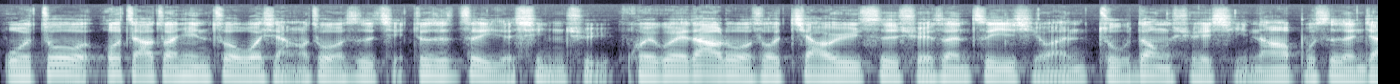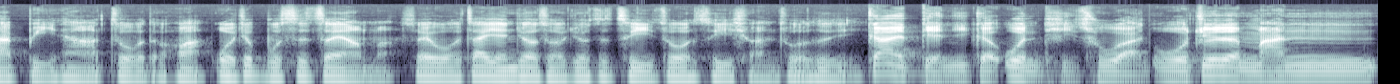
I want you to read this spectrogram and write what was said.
我做我只要专心做我想要做的事情，就是自己的兴趣。回归到如果说教育是学生自己喜欢主动学习，然后不是人家逼他做的话，我就不是这样嘛。所以我在研究的时候就是自己做自己喜欢做的事情。刚才点一个问题出来，我觉得蛮。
